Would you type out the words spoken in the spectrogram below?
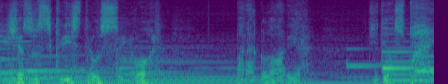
que Jesus Cristo é o Senhor, para a glória de Deus Pai.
